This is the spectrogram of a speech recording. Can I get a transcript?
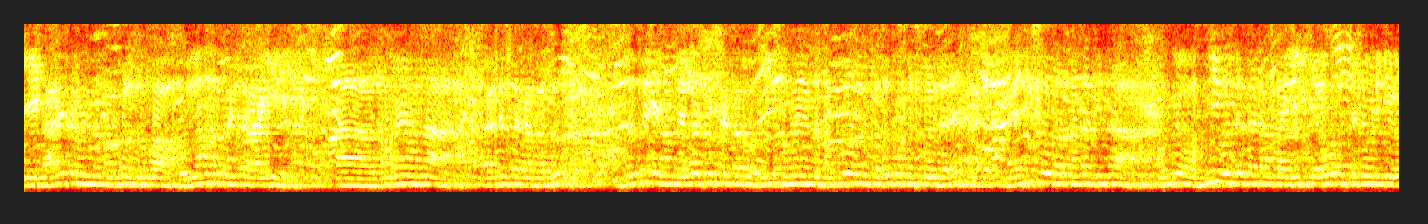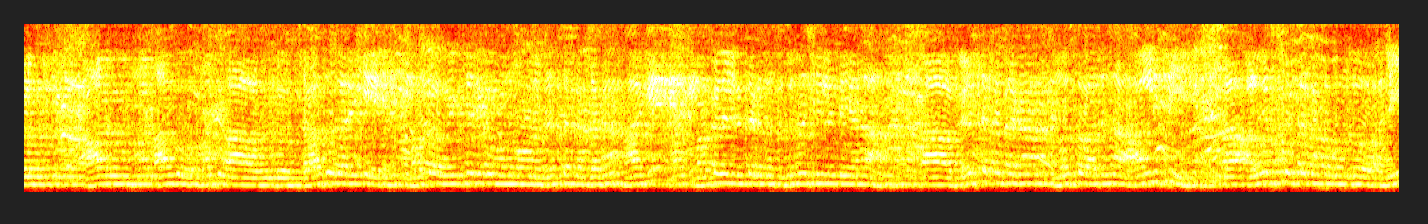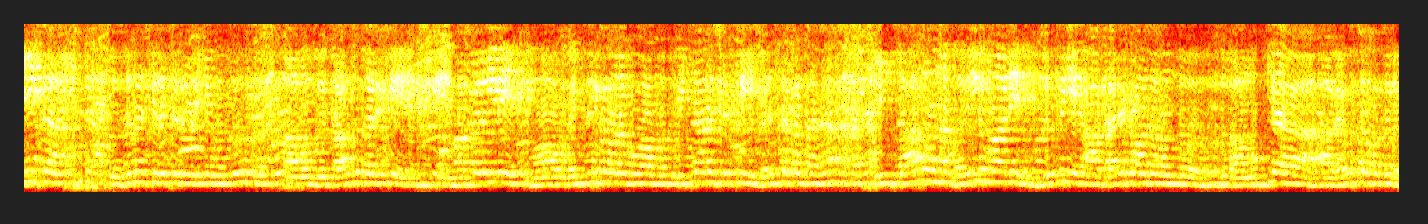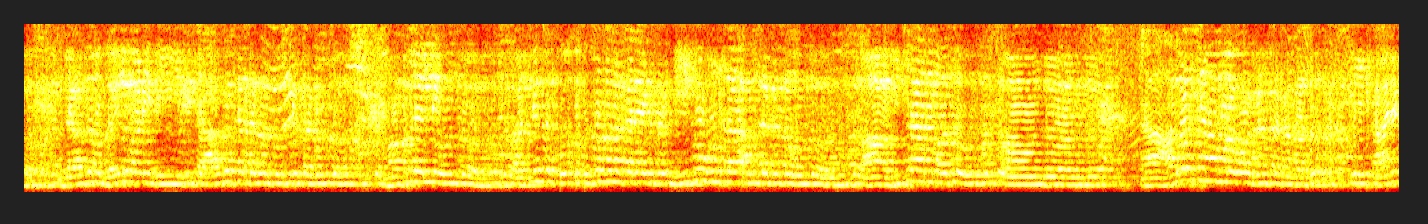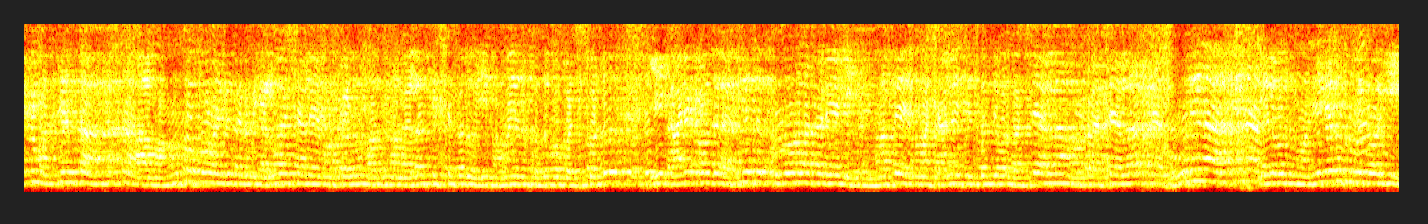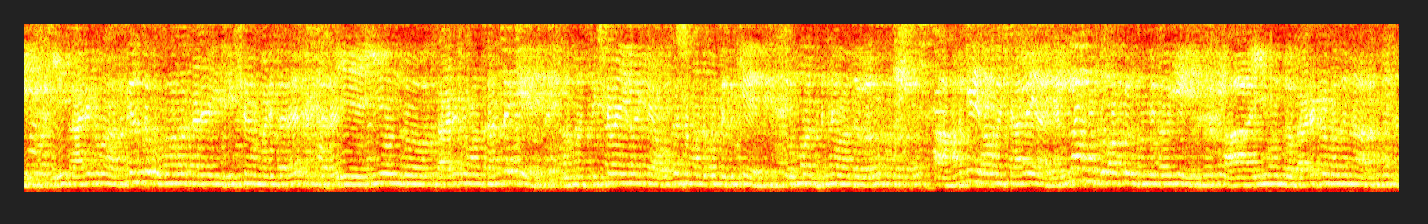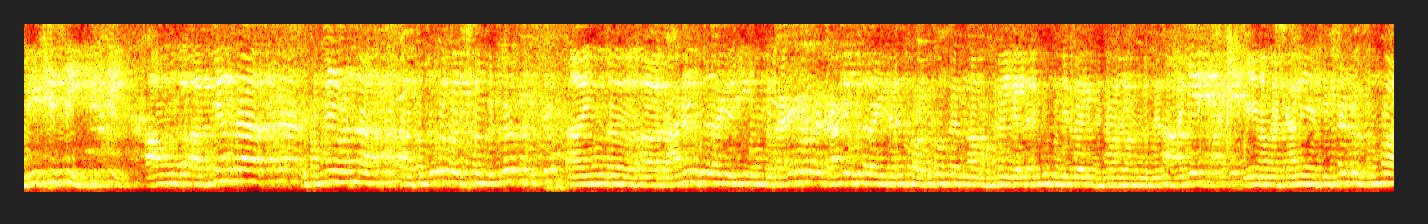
ಈ ಕಾರ್ಯಕ್ರಮದಿಂದ ಮಕ್ಕಳು ತುಂಬ ಉಲ್ಲಾಸಭರಿತರಾಗಿ ಸಮಯವನ್ನು ಕಳೆದಿರ್ತಕ್ಕಂಥದ್ದು. ಜೊತೆಗೆ ನಮ್ಮೆಲ್ಲ ಶಿಕ್ಷಕರು ಈ ಸಮಯವನ್ನು ಸಂಪೂರ್ಣವಾಗಿ ಸದುಪಯೋಗಿಸಿಕೊಂಡಿದ್ದಾರೆ ಮ್ಯಾಜಿಕ್ ಶೋದ ತಂಡದಿಂದ ಒಮ್ಮೆ ಹಮ್ಮಿ ಬಂದಿರತಕ್ಕಂಥ ಈ ಕೆಲವೊಂದು ಚಟುವಟಿಕೆಗಳು, ಹಾಡು ಹಾಗೂ ಒಂದು ಜಾದುಗಾರಿಕೆ ಮಕ್ಕಳ ವೈಜ್ಞಾನಿಕ ಬೆಳೆಸ್ತಕ್ಕಂತಹ ಹಾಗೆ ಮಕ್ಕಳಲ್ಲಿರ್ತಕ್ಕಂಥ ಸೃಜನಶೀಲತೆಯನ್ನ ಆ, ಬೆಳೆಸ್ತಕ್ಕಂತಹ ಮತ್ತು ಅದನ್ನ ಆಲಿಸಿ ಅಳವಡಿಸಿಕೊಳ್ತಕ್ಕಂಥ ಒಂದು ಅನೇಕ ಸೃಜನಶೀಲ ಚಟುವಟಿಕೆ ಆ, ಒಂದು ಜಾದೂಗಾರಿಕೆ ಮಕ್ಕಳಲ್ಲಿ ವೈಜ್ಞಾನಿಕ ಅನುಭವ ಮತ್ತು ವಿಚಾರ ಶಕ್ತಿ ಬೆಳೆಸ್ತಕ್ಕಂತಹ ಈ ಜಾದವನ್ನು ಬಯಲು ಮಾಡಿ ಜೊತೆಗೆ ಆ ಕಾರ್ಯಕ್ರಮದ ಒಂದು ಮುಖ್ಯ ವ್ಯವಸ್ಥಾಪಕರು ಜಾತನ ಬಯಲು ಮಾಡಿ ಈ ರೀತಿ ತೋರಿಸಿರ್ತಕ್ಕಂಥ ಮಕ್ಕಳಲ್ಲಿ ಒಂದು ಅತ್ಯಂತ ಕು- ಕುತೂಹಲಕಾರಿಯಾಗಿರ್ತಕ್ಕಂಥ ಈಗ ಉಂಟ ಅಂತಕ್ಕಂಥ ಒಂದು ವಿಚಾರ ಮತ್ತು ಒಂದು ಆ, ಆಲೋಚನಾ ಮೂಲಕ ಈ ಕಾರ್ಯಕ್ರಮ ಅತ್ಯಂತ ಮಹತ್ವಪೂರ್ಣವಾಗಿರ್ತಕ್ಕಂಥ ಎಲ್ಲ ಶಾಲೆಯ ಮಕ್ಕಳು ಮತ್ತು ನಮ್ಮೆಲ್ಲ ಶಿಕ್ಷಕರು ಈ ಸಮಯದ ಸದುಪಡಿಸಿಕೊಂಡು ಈ ಕಾರ್ಯಕ್ರಮದಲ್ಲಿ ಅತ್ಯಂತ ಕುತೂಹಲಕಾರಿಯಾಗಿ ಮತ್ತೆ ನಮ್ಮ ಶಾಲೆ ಸಿಬ್ಬಂದಿ ಅಷ್ಟೇ ಅಲ್ಲ ಮಕ್ಕಳು ಅಷ್ಟೇ ಅಲ್ಲ ಊರಿನ ಕೆಲವೊಂದು ಮಹಿಳೆಯರು ಸಮೇತವಾಗಿ ಈ ಕಾರ್ಯಕ್ರಮ ಅತ್ಯಂತ ಕುತೂಹಲಕಾರಿಯಾಗಿ ವೀಕ್ಷಣೆ ಮಾಡಿದ್ದಾರೆ. ಈ ಈ ಒಂದು ಕಾರ್ಯಕ್ರಮ ತಂಡಕ್ಕೆ ನಮ್ಮ ಶಿಕ್ಷಣ ಇಲಾಖೆ ಅವಕಾಶ ಮಾಡಿಕೊಟ್ಟಿದ್ದಕ್ಕೆ ತುಂಬಾ ಧನ್ಯವಾದಗಳು. ಹಾಗೆ ನಮ್ಮ ಶಾಲೆಯ ಎಲ್ಲಾ ಒಂದು ಮಕ್ಕಳ ಸಮೇತವಾಗಿ ಆ, ಈ ಒಂದು ಕಾರ್ಯಕ್ರಮದನ್ನ ವೀಕ್ಷಿಸಿ ಆ ಒಂದು ಅತ್ಯಂತ ಸಮಯವನ್ನ ಆ, ಈ ಒಂದು ಕಾರ್ಯಭೂತರಾಗಿದೆ ಈ ಒಂದು ಕಾರ್ಯಕ್ರಮಕ್ಕೆ ಕಾರಣೀಭೂತರಾಗಿದ್ದಾರೆ. ಸೊ ಅದಕ್ಕೋಸ್ಕರ ನಾವು ಮಕ್ಕಳಿಗೆ ಎಲ್ಲರಿಗೂ ಸಮೇತವಾಗಿ ಧನ್ಯವಾದಗಳನ್ನು ಹಾಗೆ ಈ ನಮ್ಮ ಶಾಲೆಯ ಶಿಕ್ಷಕರು ತುಂಬಾ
